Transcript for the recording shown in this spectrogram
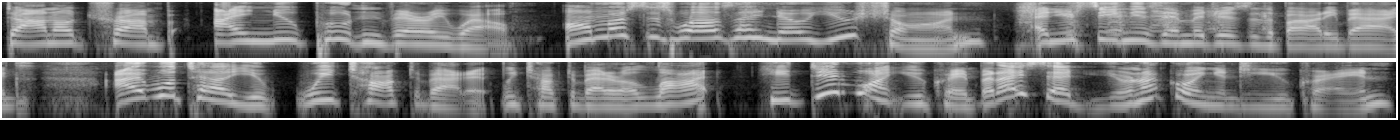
Donald Trump. I knew Putin very well, almost as well as I know you, Sean. And you're seeing these images of the body bags. I will tell you, we talked about it. We talked about it a lot. He did want Ukraine, but I said, You're not going into Ukraine.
